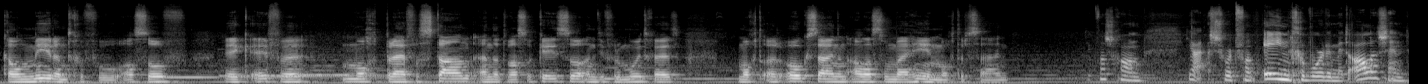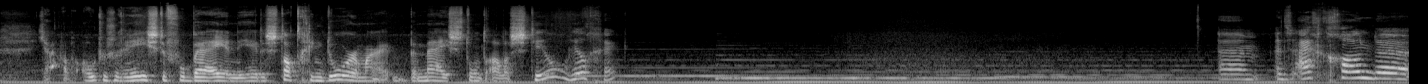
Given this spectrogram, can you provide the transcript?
kalmerend gevoel. Alsof ik even mocht blijven staan en dat was oké zo. En die vermoeidheid mocht er ook zijn en alles om mij heen mocht er zijn. Ik was gewoon ja, een soort van één geworden met alles. En ja, alle auto's raceten voorbij en de hele stad ging door. Maar bij mij stond alles stil. Heel gek. Ehm, het is eigenlijk gewoon de,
